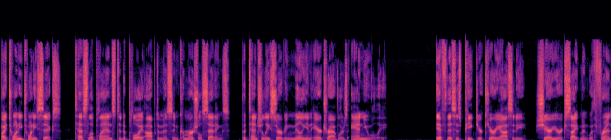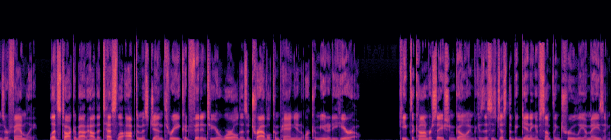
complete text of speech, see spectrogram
By 2026, Tesla plans to deploy Optimus in commercial settings, potentially serving million air travelers annually. If this has piqued your curiosity, share your excitement with friends or family. Let's talk about how the Tesla Optimus Gen 3 could fit into your world as a travel companion or community hero. Keep the conversation going because this is just the beginning of something truly amazing.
